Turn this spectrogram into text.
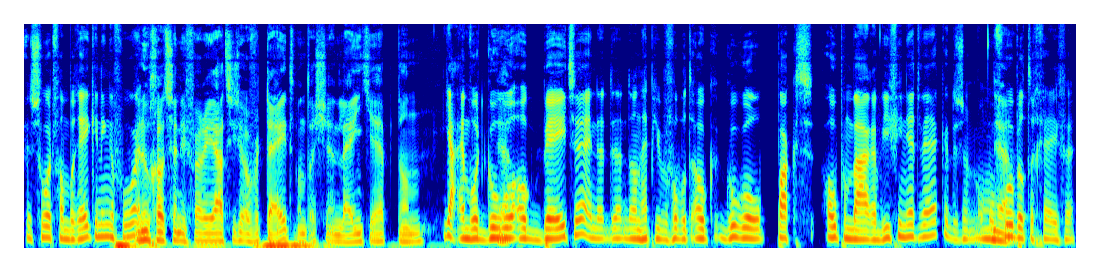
een soort van berekeningen voor. En hoe groot zijn die variaties over tijd? Want als je een lijntje hebt, dan... Ja, en wordt Google Ja. ook beter? En da- da- dan heb je bijvoorbeeld ook Google pakt openbare wifi-netwerken. Dus om een Ja. voorbeeld te geven,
